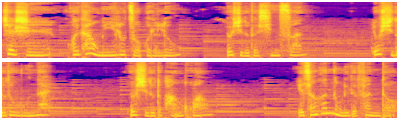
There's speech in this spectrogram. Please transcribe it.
确实，回看我们一路走过的路，有许多的心酸，有许多的无奈，有许多的彷徨，也曾很努力的奋斗。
